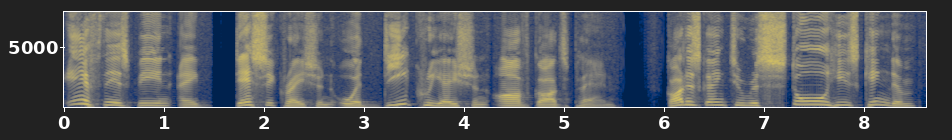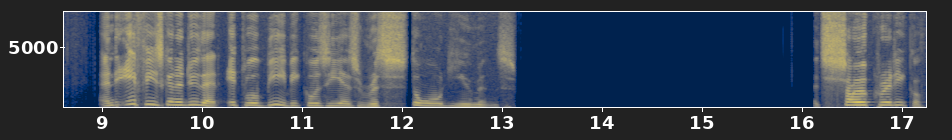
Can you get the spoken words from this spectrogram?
if there's been a desecration or a decreation of God's plan, God is going to restore his kingdom and if he's going to do that, it will be because he has restored humans. It's so critical.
